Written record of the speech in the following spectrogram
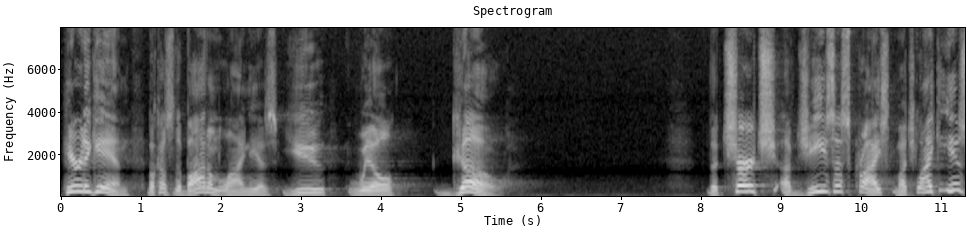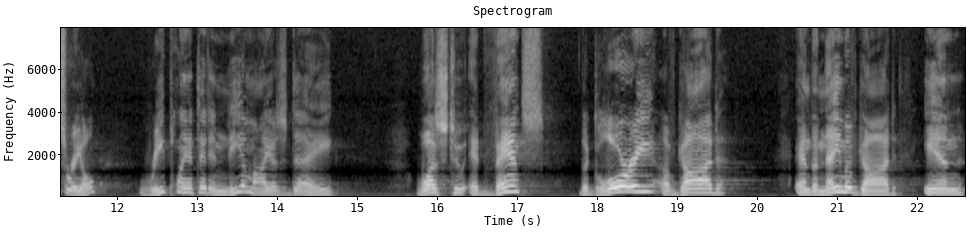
Hear it again, because the bottom line is you will go. The church of Jesus Christ, much like Israel, replanted in Nehemiah's day, was to advance the glory of God and the name of God in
